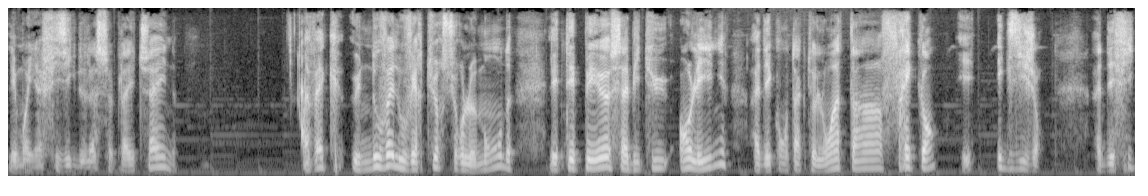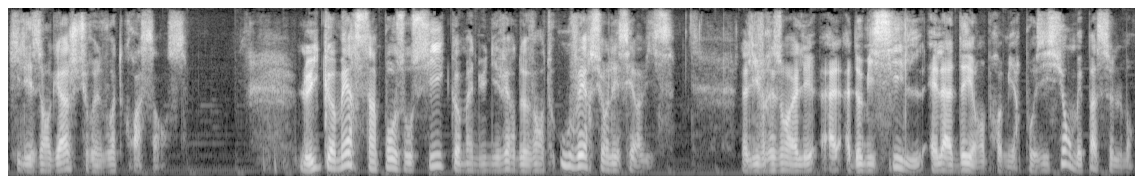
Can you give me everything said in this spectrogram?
les moyens physiques de la supply chain. Avec une nouvelle ouverture sur le monde, les TPE s'habituent en ligne à des contacts lointains, fréquents et exigeants, un défi qui les engage sur une voie de croissance. Le e-commerce s'impose aussi comme un univers de vente ouvert sur les services. La livraison à domicile, LAD en première position, mais pas seulement.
